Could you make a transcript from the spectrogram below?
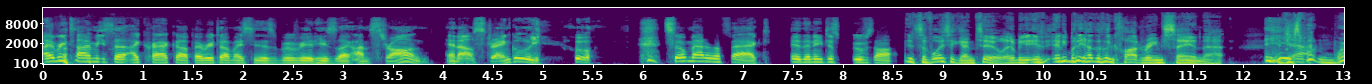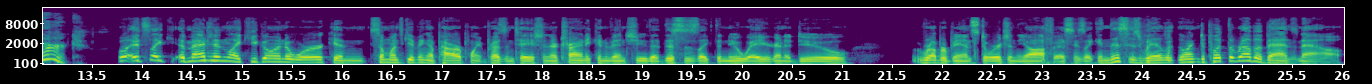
every time he said, I crack up every time I see this movie and he's like, I'm strong and I'll strangle you. so matter of fact. And then he just moves on. It's the voice again, too. I mean, anybody other than Claude Rains saying that, it just wouldn't work. Well, it's like imagine like you go into work and someone's giving a PowerPoint presentation. They're trying to convince you that this is like the new way you're going to do rubber band storage in the office. And He's like, and this is where we're going to put the rubber bands now.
